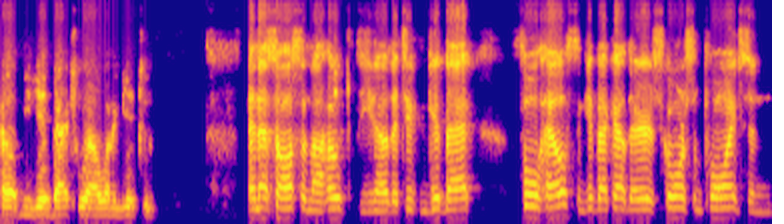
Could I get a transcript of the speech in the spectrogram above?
helped me get back to where I want to get to and that's awesome. I hope you know that you can get back full health and get back out there scoring some points and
